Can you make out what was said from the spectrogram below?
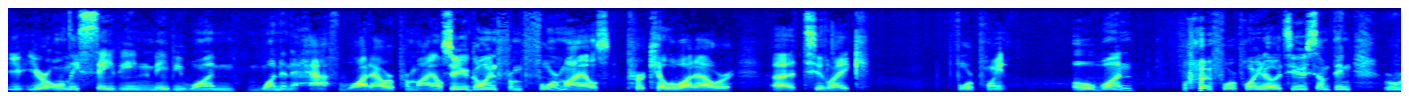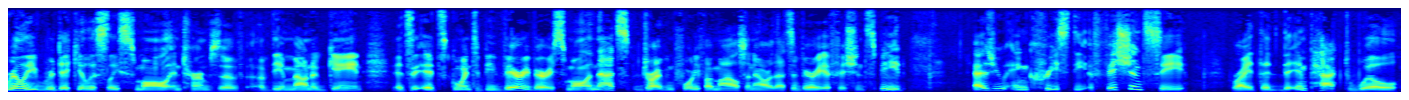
you're only saving maybe one one and a half watt hour per mile. So you're going from four miles per kilowatt hour uh, to like 4.01 4.02 something really ridiculously small in terms of, of the amount of gain. It's it's going to be very very small and that's driving 45 miles an hour. That's a very efficient speed. As you increase the efficiency right the, the impact will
